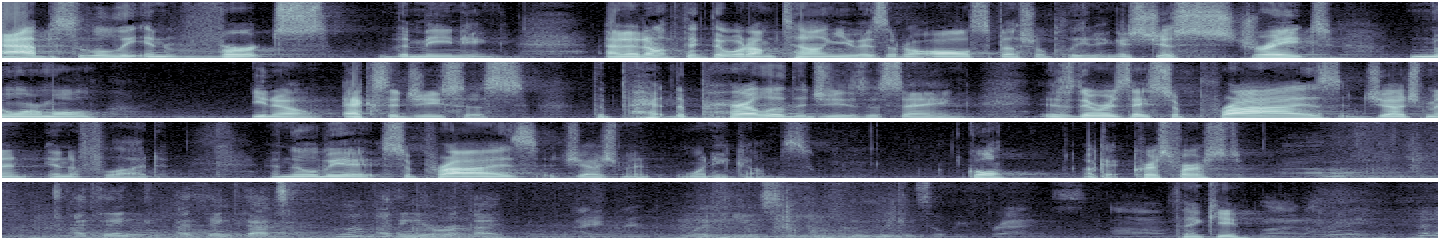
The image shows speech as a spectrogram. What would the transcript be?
absolutely inverts the meaning. And I don't think that what I'm telling you is at all special pleading. It's just straight, normal, you know, exegesis. The, the parallel that Jesus is saying is there is a surprise judgment in a flood, and there will be a surprise judgment when he comes. Cool? Okay, Chris first. I think I think that's I think you're right. I, agree with you, so we, we can still be friends. Um, Thank you. But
